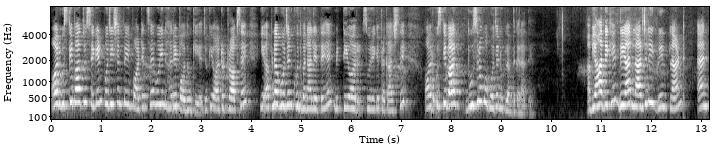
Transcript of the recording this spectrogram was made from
और उसके बाद जो सेकेंड पोजीशन पे इंपॉर्टेंस है, वो इन हरे पौधों की है, जो कि ऑटोट्रॉप्स हैं। ये अपना भोजन खुद बना लेते हैं, मिट्टी और सूर्य के प्रकाश से, और उसके बाद दूसरों को भोजन उपलब्ध कराते हैं। अब यहाँ देखें they are largely green plant and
